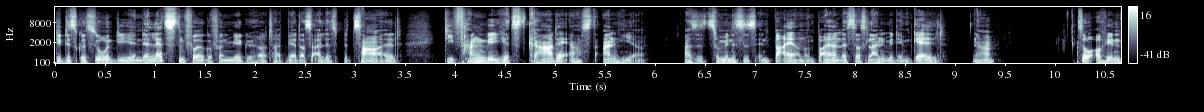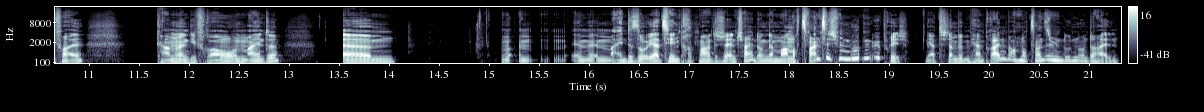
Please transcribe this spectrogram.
die Diskussion, die ihr in der letzten Folge von mir gehört habt, wer das alles bezahlt, die fangen wir jetzt gerade erst an hier. Also zumindest in Bayern. Und Bayern ist das Land mit dem Geld. Ja. So, auf jeden Fall kam dann die Frau und meinte, ähm, meinte so, ja, zehn pragmatische Entscheidungen. Dann waren noch 20 Minuten übrig. Die hat sich dann mit dem Herrn Breitenbach noch 20 Minuten unterhalten.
